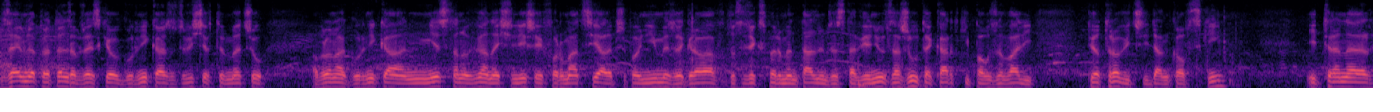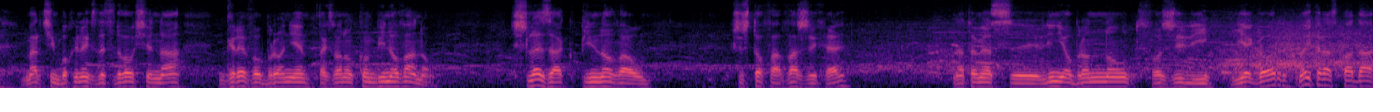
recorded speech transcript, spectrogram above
Wzajemne pretensje Zabrzeńskiego Górnika. Rzeczywiście w tym meczu obrona Górnika nie stanowiła najsilniejszej formacji, ale przypomnijmy, że grała w dosyć eksperymentalnym zestawieniu. Za żółte kartki pauzowali Piotrowicz i Dankowski. I trener Marcin Bochynek zdecydował się na grę w obronie tak zwaną kombinowaną. Szlezak pilnował Krzysztofa Warzychę. Natomiast y, linię obronną tworzyli Jegor. No i teraz pada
